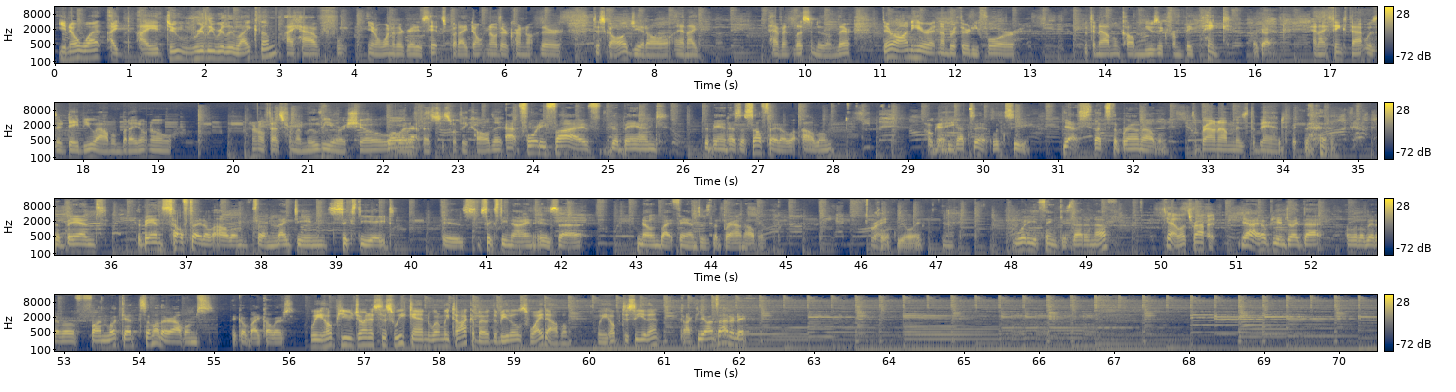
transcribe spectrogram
You know what? I, I do really really like them. I have you know one of their greatest hits, but I don't know their their discology at all, and I haven't listened to them. They're they're on here at number 34 with an album called Music from Big Pink. Okay. And I think that was their debut album, but I don't know I don't know if that's from a movie or a show well, or if that's just what they called it. At 45, the band the band has a self-titled album. Okay. Maybe that's it. Let's see. Yes, that's the Brown album. The Brown album is the band. the band the band's self-titled album from 1968 is 69 is uh, known by fans as the Brown album. Right. Colloquially. Yeah. What do you think? Is that enough? yeah, let's wrap it. Yeah, I hope you enjoyed that. A little bit of a fun look at some other albums that go by colors. We hope you join us this weekend when we talk about the Beatles' White Album. We hope to see you then. Talk to you on Saturday.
